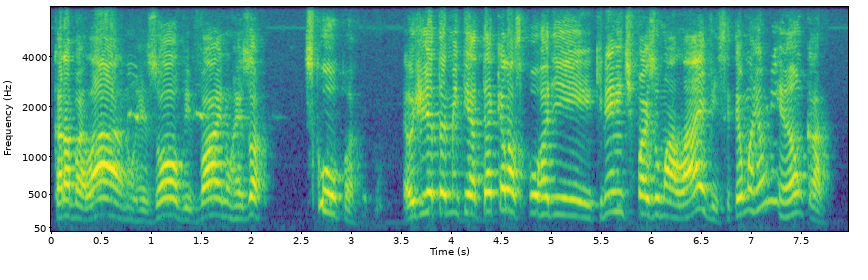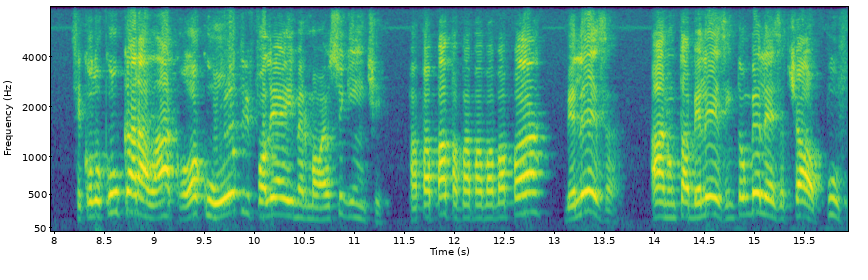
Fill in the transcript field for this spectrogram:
O cara vai lá, não resolve, vai, não resolve. Desculpa. Hoje já também tem até aquelas porra de. Que nem a gente faz uma live, você tem uma reunião, cara. Você colocou o cara lá, coloca o outro e falei aí, meu irmão, é o seguinte. Papapá, papapá, papapá, beleza? Ah, não tá beleza? Então beleza, tchau. Puf.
